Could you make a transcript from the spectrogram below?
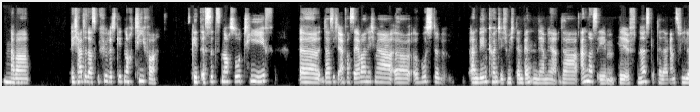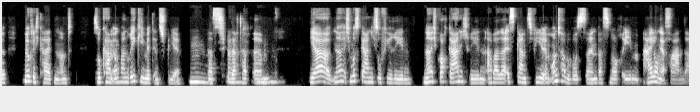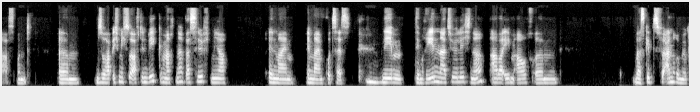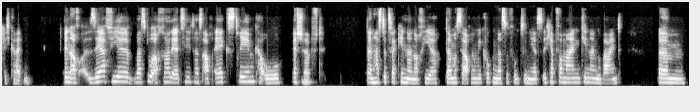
Mhm. Aber ich hatte das Gefühl, es geht noch tiefer. Es geht, es sitzt noch so tief, äh, dass ich einfach selber nicht mehr äh, wusste, an wen könnte ich mich denn wenden, der mir da anders eben hilft. Ne? Es gibt ja da ganz viele Möglichkeiten und so kam irgendwann Reiki mit ins Spiel, mhm. dass ich gesagt habe, ähm, mhm. ja, ne, ich muss gar nicht so viel reden. Ne, ich brauche gar nicht reden, aber da ist ganz viel im Unterbewusstsein, was noch eben Heilung erfahren darf. Und ähm, so habe ich mich so auf den Weg gemacht, ne, was hilft mir in meinem, in meinem Prozess. Mhm. Neben dem Reden natürlich, ne, aber eben auch, ähm, was gibt's für andere Möglichkeiten? Bin auch sehr viel, was du auch gerade erzählt hast, auch extrem K.O. erschöpft. Mhm. Dann hast du zwei Kinder noch hier. Da musst du auch irgendwie gucken, dass du funktionierst. Ich habe von meinen Kindern geweint. Ähm,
